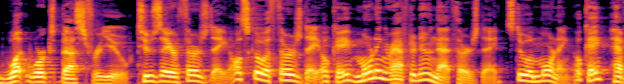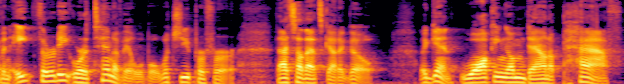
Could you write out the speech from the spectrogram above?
what works best for you tuesday or thursday. Oh, let's go a thursday. Okay morning or afternoon that thursday? Let's do a morning. Okay have an 8.30 or a 10 available. Which do you prefer? That's how that's got to go. Again walking them down a path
